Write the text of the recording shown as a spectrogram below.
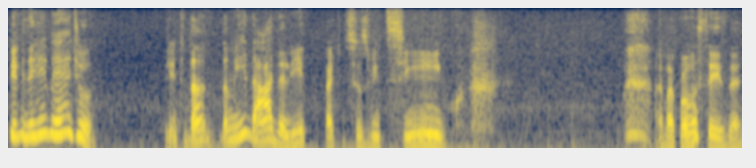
vive de remédio. Gente da, da minha idade ali, perto dos seus 25. Aí vai para vocês, né?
